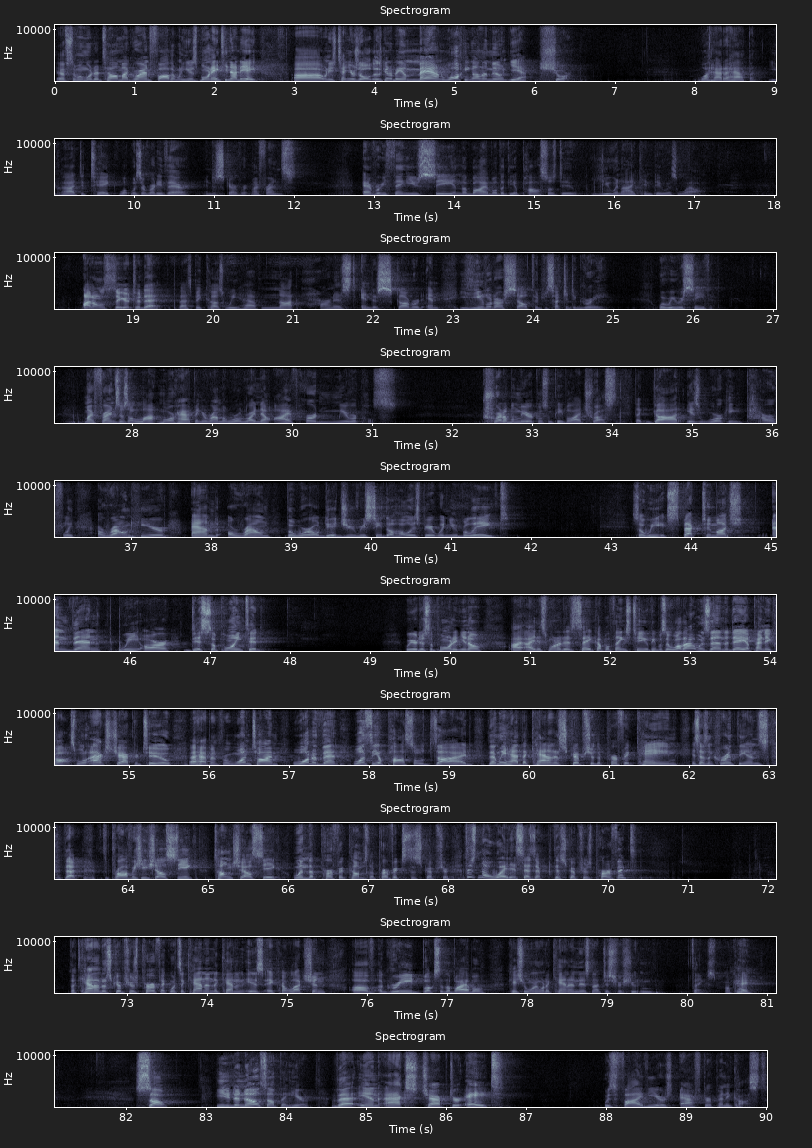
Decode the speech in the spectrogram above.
If someone were to tell my grandfather when he was born, 1898, uh, when he's 10 years old, there's going to be a man walking on the moon. Yeah, sure. What had to happen? You had to take what was already there and discover it. My friends, everything you see in the Bible that the apostles do, you and I can do as well. I don't see it today. That's because we have not harnessed and discovered and yielded ourselves to such a degree where we receive it. My friends, there's a lot more happening around the world right now. I've heard miracles, incredible miracles from people I trust that God is working powerfully around here and around the world. Did you receive the Holy Spirit when you believed? So we expect too much and then we are disappointed. We are disappointed. You know, I, I, just wanted to say a couple things to you. People say, well, that was in the day of Pentecost. Well, Acts chapter 2, that happened from one time, one event. Once the apostles died, then we had the canon of Scripture. The perfect came, it says in Corinthians, that the prophecy shall seek, tongue shall seek, when the perfect comes. The perfect is the Scripture. There's no way that says that the Scripture is perfect. The canon of Scripture is perfect. What's a canon? A canon is a collection of agreed books of the Bible. In case you're wondering what a cannon is, not just for shooting things, okay? So, you need to know something here that in Acts chapter 8 was five years after Pentecost.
